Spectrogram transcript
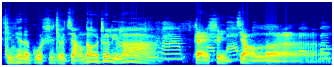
今天的故事就讲到这里啦，该睡觉了。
